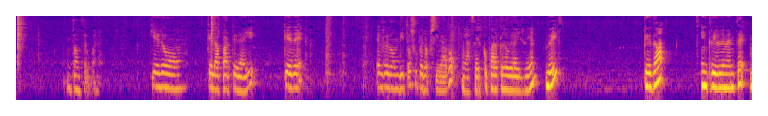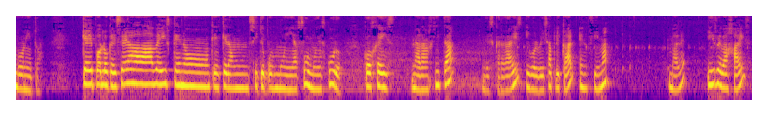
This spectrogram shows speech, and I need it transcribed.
Entonces, bueno, quiero que la parte de ahí quede el redondito súper oxidado. Me acerco para que lo veáis bien. ¿Veis? Queda increíblemente bonito. Que por lo que sea veis que no que queda un sitio pues muy azul, muy oscuro. Cogéis naranjita, descargáis y volvéis a aplicar encima, ¿vale? Y rebajáis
